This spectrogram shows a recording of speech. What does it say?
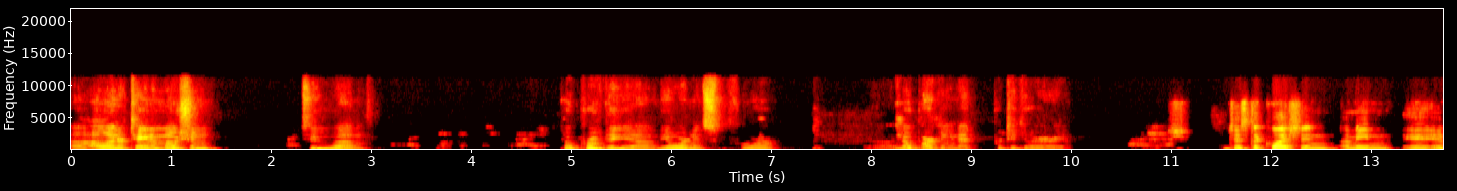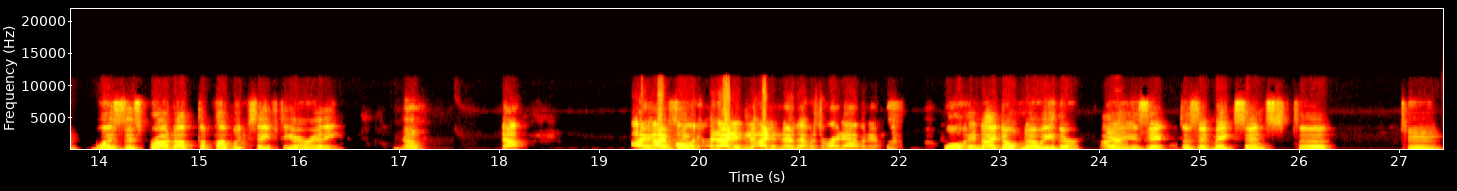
uh, I'll entertain a motion to um, to approve the, uh, the ordinance for no parking in that particular area. Just a question. I mean, it, it, was this brought up to public safety already? No, No. I, And I is it- apologize. I didn't, I didn't know that was the right avenue. Well, and I don't know either. I, is it, does it make sense to, to,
